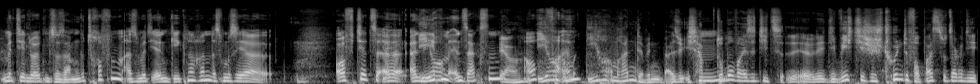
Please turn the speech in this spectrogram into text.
mit den Leuten zusammengetroffen, also mit ihren Gegnerinnen? Das muss sie ja oft jetzt äh, erleben in Sachsen Ja, auch eher vor allem. Mhm. am, eher am Rande. Wenn, also ich habe dummerweise die, äh, die wichtige Stunde verpasst, sozusagen, die,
